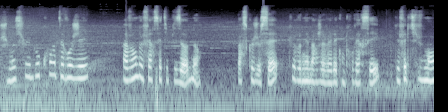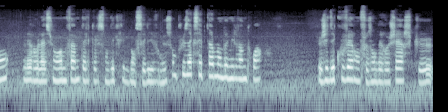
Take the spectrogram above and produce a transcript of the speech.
Je me suis beaucoup interrogée avant de faire cet épisode, parce que je sais que René Barjavel est controversé, qu'effectivement les relations hommes-femmes telles qu'elles sont décrites dans ses livres ne sont plus acceptables en 2023, que j'ai découvert en faisant des recherches que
